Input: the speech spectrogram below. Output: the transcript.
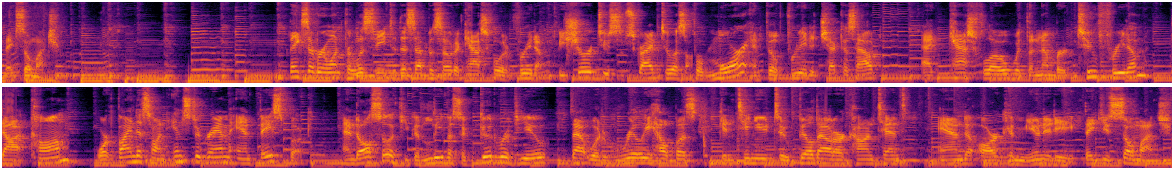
Thanks so much. Thanks everyone for listening to this episode of Cashflow to Freedom. Be sure to subscribe to us for more and feel free to check us out at cashflow with the number 2freedom.com or find us on Instagram and Facebook. And also, if you could leave us a good review, that would really help us continue to build out our content and our community. Thank you so much.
